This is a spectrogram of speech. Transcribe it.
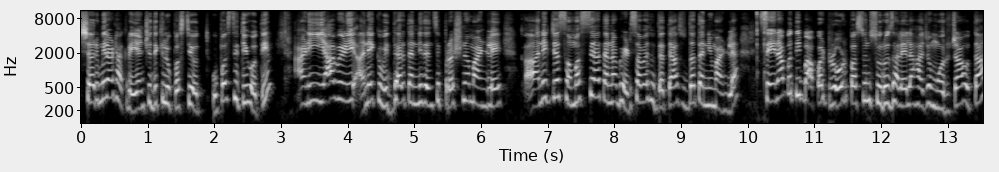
शर्मिला ठाकरे यांची देखील उपस्थिती उपस्थिती होती. आणि यावेळी अनेक विद्यार्थ्यांनी त्यांचे प्रश्न मांडले. अनेक ज्या समस्या त्यांना भेडसाव्यात होत्या त्या सुद्धा त्यांनी मांडल्या. सेनापती बापट रोडपासून सुरू झालेला हा जो मोर्चा होता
